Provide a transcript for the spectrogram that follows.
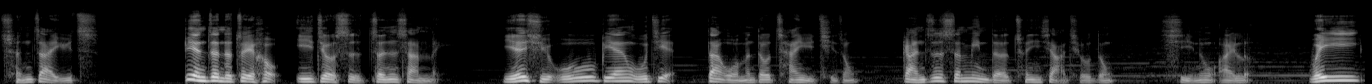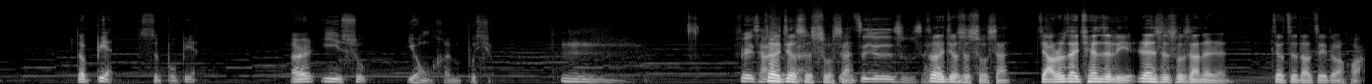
存在于此。辩证的最后，依旧是真善美。也许无边无界，但我们都参与其中，感知生命的春夏秋冬，喜怒哀乐。唯一的变是不变。而艺术永恒不朽。嗯，非常，这就是苏珊，这就是苏珊，这就是苏珊。假如在圈子里认识苏珊的人，就知道这段话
